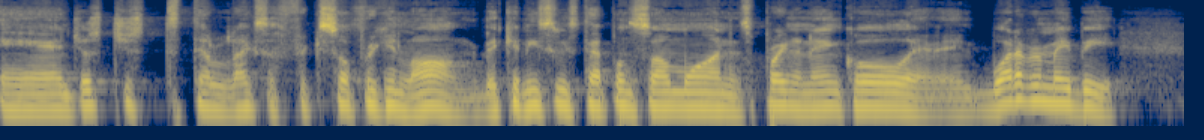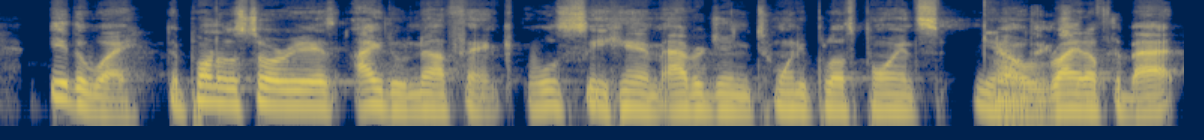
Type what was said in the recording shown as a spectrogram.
and just just their legs are so freaking long. They can easily step on someone and sprain an ankle and, and whatever it may be. Either way, the point of the story is I do not think we'll see him averaging 20 plus points, you know, right so. off the bat.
